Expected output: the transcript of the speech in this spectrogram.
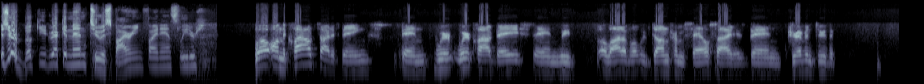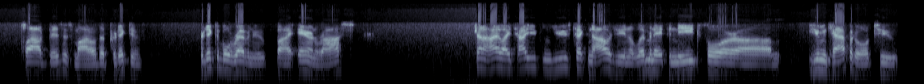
Is there a book you'd recommend to aspiring finance leaders? Well, on the cloud side of things, and we're we're cloud based, and we a lot of what we've done from the sales side has been driven through the cloud business model, the predictive predictable revenue by Aaron Ross. Kind of highlights how you can use technology and eliminate the need for um, human capital to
